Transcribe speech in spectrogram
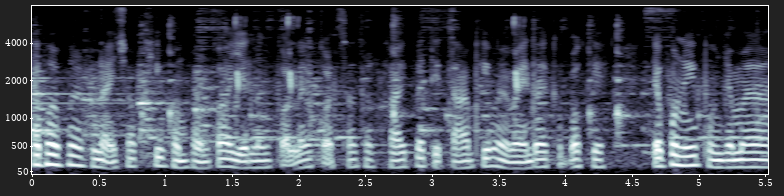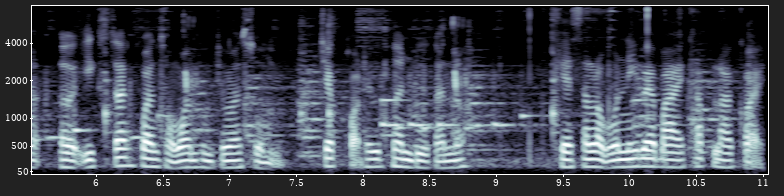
ถ้าเพื่อนๆคนไหนชอบคลิปผมผมก็อย่าลืมกดไลค์กด subscribe เพื่อติดตามคลิปใหม่ๆด้วยครับ โอเค เดี๋ยวพรุ่งนี้ผมจะมาเอออีกสักวันสองวันผมจะมาสุ่มแจ็คพอตให้เพื่อนๆดูกันเนาะโอเคสำหรับวันนี้บายบายครับลาก่อย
